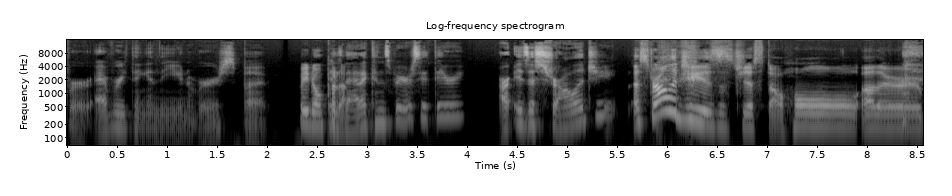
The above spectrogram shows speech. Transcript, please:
for everything in the universe? But we don't put is that a conspiracy theory? Or is astrology? astrology is just a whole other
